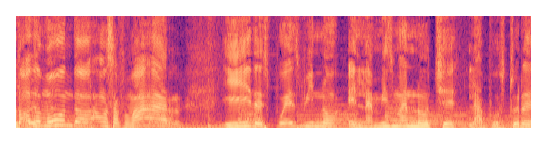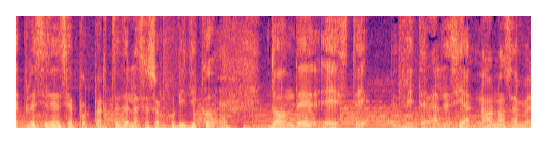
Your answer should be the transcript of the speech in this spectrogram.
todo mundo, vamos a fumar. Y después vino en la misma noche la postura de presidencia por parte del asesor jurídico, donde este literal decía, no, no se me,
